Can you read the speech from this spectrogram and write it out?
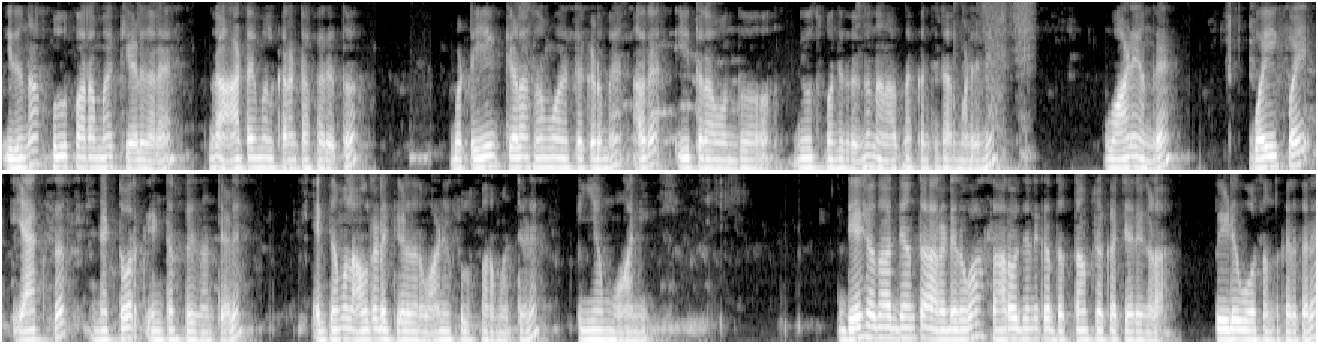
ಇದನ್ನು ಫುಲ್ ಫಾರಮಾಗಿ ಕೇಳಿದ್ದಾರೆ ಅಂದರೆ ಆ ಟೈಮಲ್ಲಿ ಕರೆಂಟ್ ಅಫೇರ್ ಇತ್ತು. ಬಟ್ ಈಗ ಕೇಳೋ ಸಂಭವನೀಯತೆ ಕಡಿಮೆ. ಆದರೆ ಈ ಥರ ಒಂದು ನ್ಯೂಸ್ ಬಂದಿದ್ದರಿಂದ ನಾನು ಅದನ್ನ ಕನ್ಸಿಡರ್ ಮಾಡಿದ್ದೀನಿ ವಾಣಿ ಅಂದರೆ ವೈಫೈ ಆ್ಯಕ್ಸಸ್ ನೆಟ್ವರ್ಕ್ ಇಂಟರ್ಫೇಸ್ ಅಂತೇಳಿ. ಎಕ್ಸಾಮಲ್ ಆಲ್ರೆಡಿ ಕೇಳಿದಾರೆ ವಾಣಿ ಫುಲ್ ಫಾರಮ್ ಅಂತೇಳಿ. ಪಿ ಎಂ ವಾಣಿ. ದೇಶದಾದ್ಯಂತ ಹರಡಿರುವ ಸಾರ್ವಜನಿಕ ದತ್ತಾಂಶ ಕಚೇರಿಗಳ ಪಿ ಡಿ ಓಸ್ ಅಂತ ಕರೀತಾರೆ.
